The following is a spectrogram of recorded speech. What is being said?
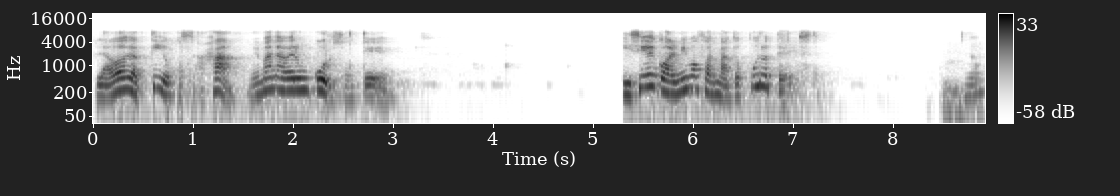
Lavado de activos, ajá, me van a ver un curso que... Y sigue con el mismo formato, puro texto. ¿No?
